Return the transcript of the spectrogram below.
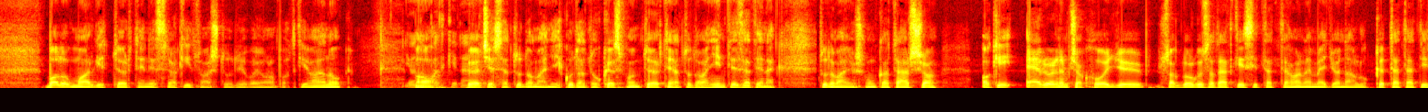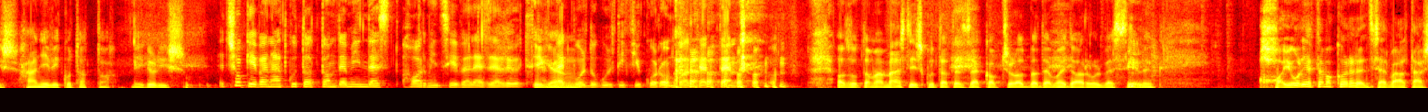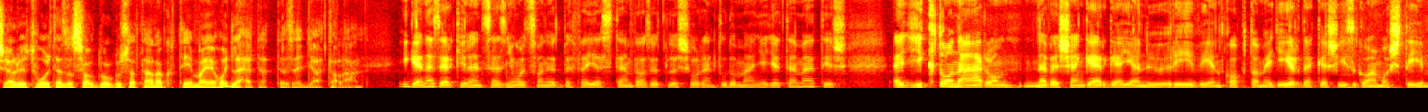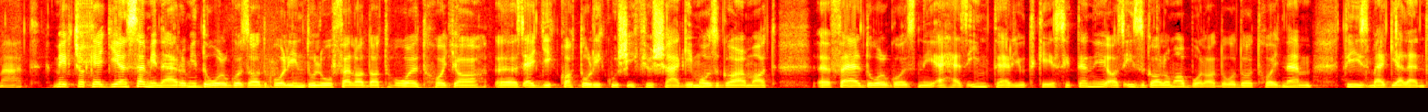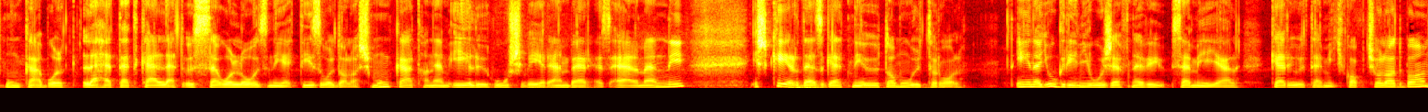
Balog Margit történészre, aki itt van a stúdióban, jó napot kívánok! A Bölcsészet Tudományi Kutatóközpont Történettudományi Intézetének tudományos munkatársa, aki erről nem csak, hogy szakdolgozatát készítette, hanem egy önálló kötetet is. Hány évig kutatta? Végül is? Hát sok éven át kutattam, de mindezt 30 évvel ezelőtt. Igen. Megboldogult ifjú koromban tettem. Azóta már mást is kutat ezzel kapcsolatban, de majd arról beszélünk. Ha jól értem, akkor a rendszerváltás előtt volt ez a szakdolgozatának a témája. Hogy lehetett ez egyáltalán? Igen, 1985-ben fejeztem be az Ötlös Során Tudományegyetemet, és egyik tanárom, nevesen Gergely Jenő révén kaptam egy érdekes, izgalmas témát. Még csak egy ilyen szemináromi dolgozatból induló feladat volt, hogy az egyik katolikus ifjúsági mozgalmat feldolgozni, ehhez interjút készíteni. Az izgalom abból adódott, hogy nem tíz megjelent munkából lehetett, kellett összeollózni egy tízoldalas munkát, hanem élő húsvér emberhez elmenni, és kérdezgetni őt a múltról. Én egy Ugrin József nevű személlyel kerültem így kapcsolatba,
